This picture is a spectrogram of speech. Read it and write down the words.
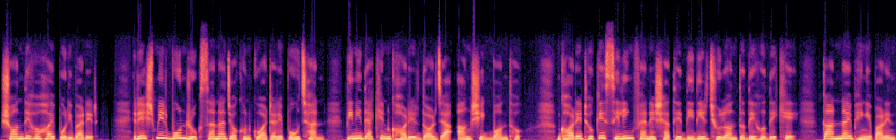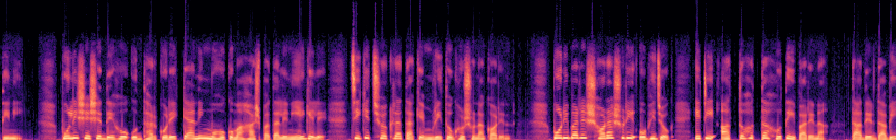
সন্দেহ হয় পরিবারের। রেশমির বোন রুকসানা যখন কোয়ার্টারে পৌঁছান, তিনি দেখেন ঘরের দরজা আংশিক বন্ধ। ঘরে ঢোকে সিলিং ফ্যানের সাথে দিদির ঝুলন্ত দেহ দেখে কান্নায় ভেঙে পারেন তিনি। পুলিশ এসে দেহ উদ্ধার করে ক্যানিং মহকুমা হাসপাতালে নিয়ে গেলে চিকিৎসকরা তাকে মৃত ঘোষণা করেন। পরিবারের সরাসরি অভিযোগ, এটি আত্মহত্যা হতেই পারে না। তাদের দাবি,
